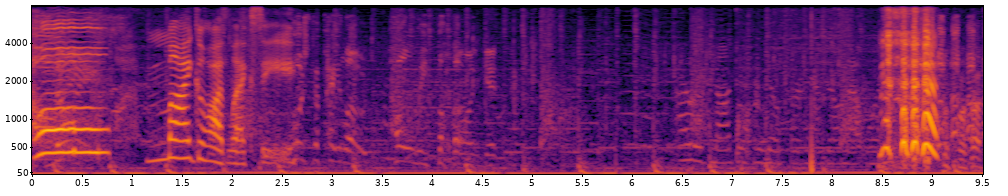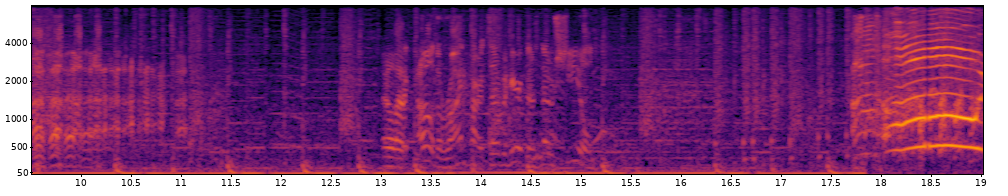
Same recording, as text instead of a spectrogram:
time. Oh my god, Lexi. Push the payload. Holy fuck. I was not just you know for on that one. They're like, oh, the Reinhardt's over here. There's no shield. Oh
